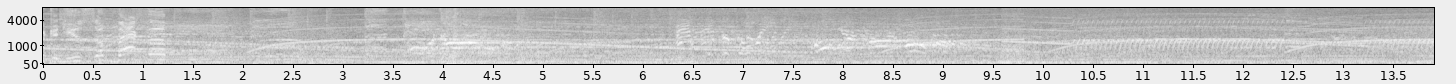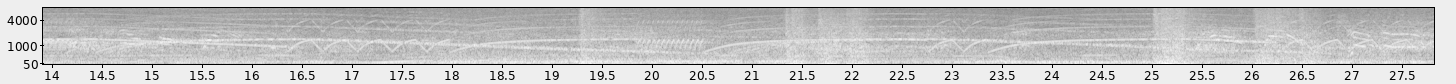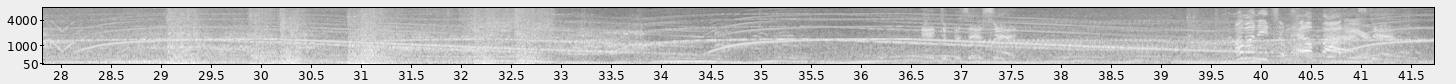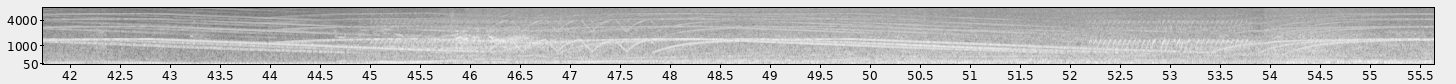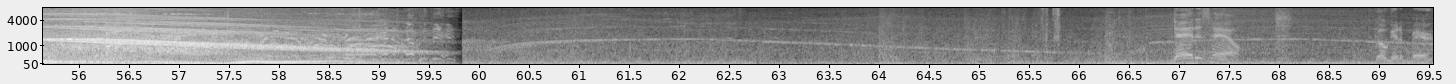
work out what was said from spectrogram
I could use some backup. Into position! I'm gonna need some help out here. Dead as hell. Go get a bear.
